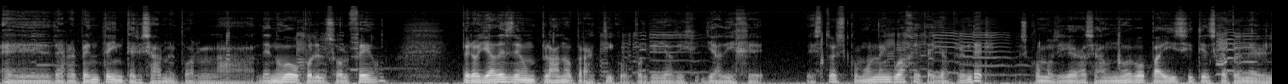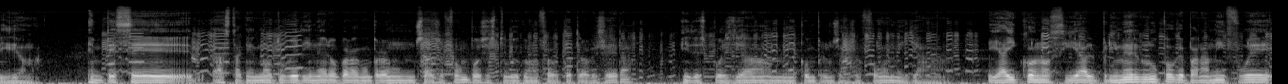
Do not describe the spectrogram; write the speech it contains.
eh, de repente interesarme por la, de nuevo por el solfeo pero ya desde un plano práctico, porque ya dije, ya dije, esto es como un lenguaje que hay que aprender. Es como si llegas a un nuevo país y tienes que aprender el idioma. Empecé, hasta que no tuve dinero para comprar un saxofón, pues estuve con la flauta travesera y después ya me compré un saxofón y ya... Y ahí conocí al primer grupo que para mí fue,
